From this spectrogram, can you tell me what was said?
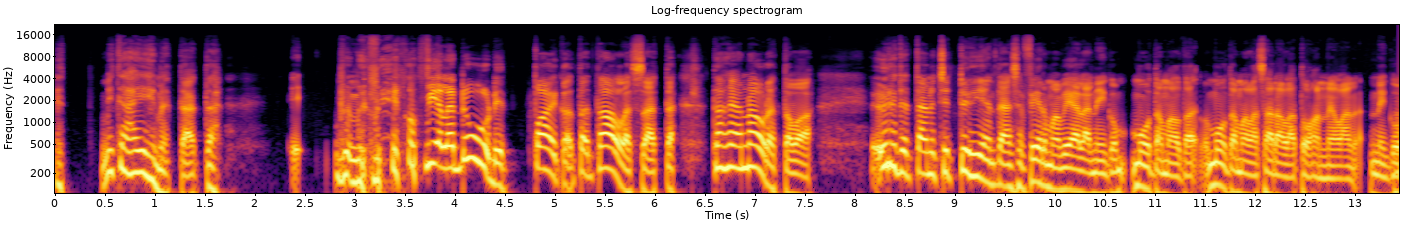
että mitä ihmettä, että e, meillä on vielä duunit paikalla tallessa, että tämä on ihan naurettavaa. Yritetään nyt sitten tyhjentää se firma vielä niin kuin muutamalta, muutamalla sadalla tuhannella niin kuin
